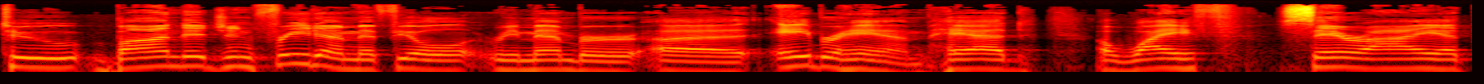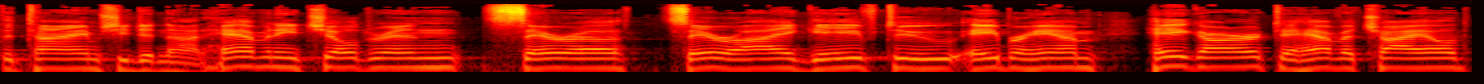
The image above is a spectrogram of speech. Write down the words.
to bondage and freedom, if you'll remember. Uh, Abraham had a wife, Sarai, at the time. She did not have any children. Sarah, Sarai gave to Abraham Hagar to have a child.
